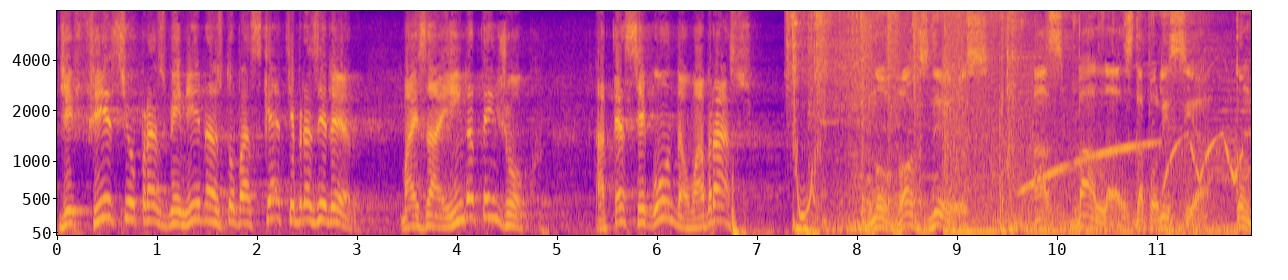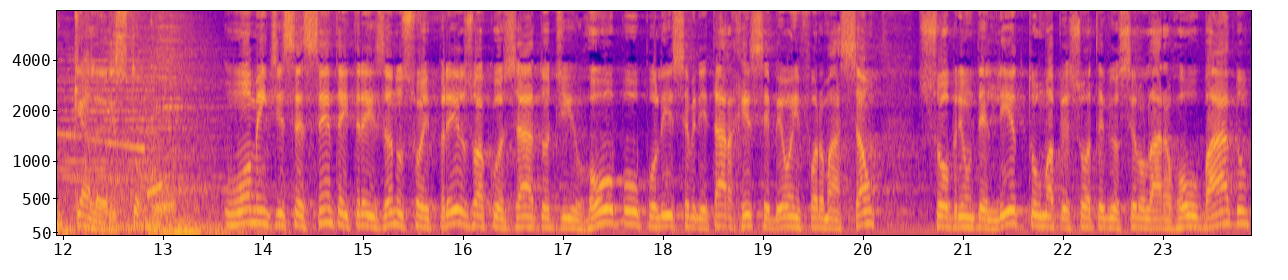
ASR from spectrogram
Difícil para as meninas do basquete brasileiro, mas ainda tem jogo. Até segunda, um abraço. No Vox News, as balas da polícia com Keller Estocou. Um homem de 63 anos foi preso acusado de roubo. Polícia Militar recebeu a informação sobre um delito. Uma pessoa teve o celular roubado.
